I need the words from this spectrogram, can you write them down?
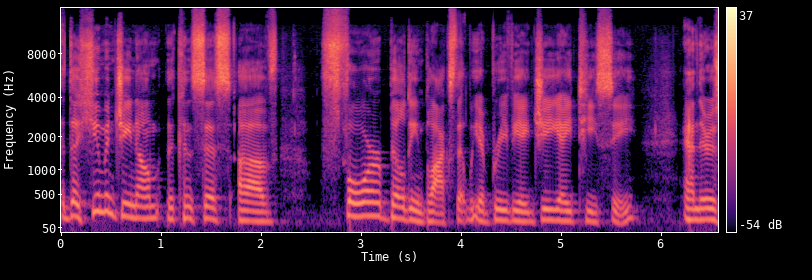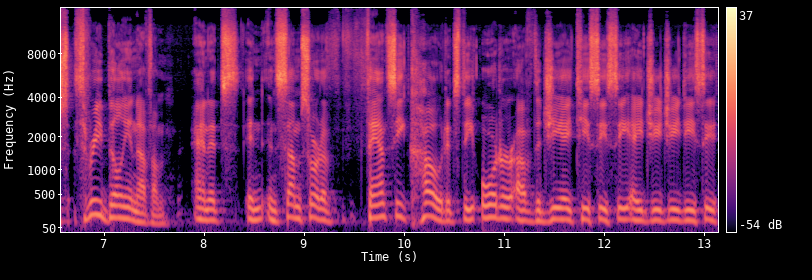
the human genome that consists of four building blocks that we abbreviate GATC, and there's three billion of them and it's in, in some sort of fancy code. It's the order of the GATCC,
